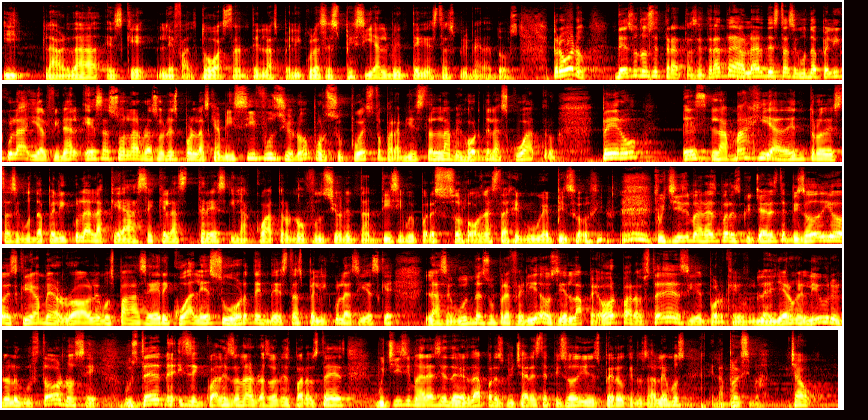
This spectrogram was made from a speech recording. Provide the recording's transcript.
Y la verdad es que le faltó bastante en las películas, especialmente en estas primeras dos. Pero bueno, de eso no se trata. Se trata de hablar de esta segunda película y al final esas son las razones por las que a mí sí funcionó. Por supuesto, para mí esta es la mejor de las cuatro. Pero es la magia dentro de esta segunda película la que hace que las 3 y la 4 no funcionen tantísimo y por eso solo van a estar en un episodio. Muchísimas gracias por escuchar este episodio. Escríbame a Raw, hablemos para hacer y cuál es su orden de estas películas. Si es que la segunda es su preferida o si es la peor para ustedes, si es porque leyeron el libro y no les gustó, no sé. Ustedes me dicen cuáles son las razones para ustedes. Muchísimas gracias de verdad por escuchar este episodio y espero que nos hablemos en la próxima. Chao.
